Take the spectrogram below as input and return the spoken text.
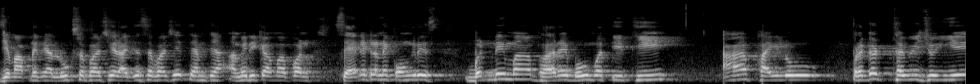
જેમ આપણે ત્યાં લોકસભા છે, રાજ્યસભા છે, તેમ ત્યાં અમેરિકામાં પણ સેનેટ અને કોંગ્રેસ બંનેમાં ભારે બહુમતીથી આ ફાઇલો પ્રગટ થવી જોઈએ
